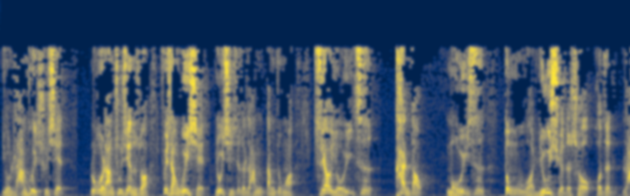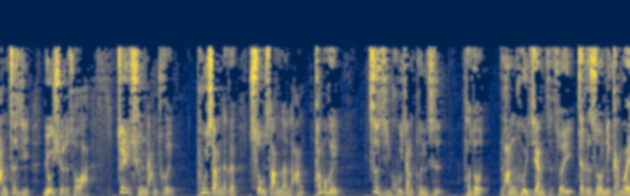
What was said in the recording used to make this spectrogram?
有狼会出现，如果狼出现的时候非常危险，尤其这个狼当中啊，只要有一只看到某一只动物啊流血的时候，或者狼自己流血的时候啊，这一群狼就会扑向那个受伤的狼，他们会自己互相吞吃。他说狼会这样子，所以这个时候你赶快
